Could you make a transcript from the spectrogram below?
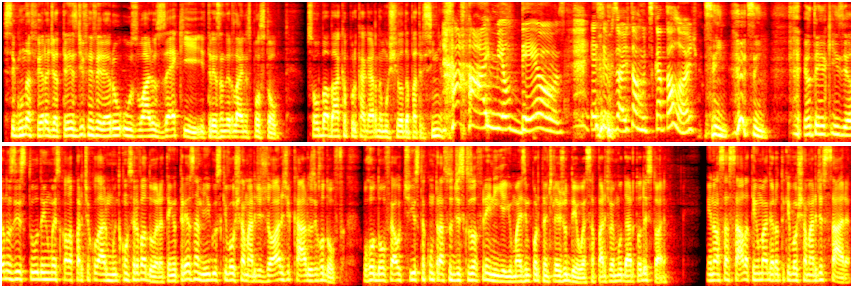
Segunda-feira, dia 13 de fevereiro, o usuário Zek e três underlines postou. Sou o babaca por cagar na mochila da Patricinha? Ai, meu Deus! Esse episódio tá muito escatológico. Sim, sim. Eu tenho 15 anos e estudo em uma escola particular muito conservadora. Tenho três amigos que vou chamar de Jorge, Carlos e Rodolfo. O Rodolfo é autista com traços de esquizofrenia e o mais importante, ele é judeu. Essa parte vai mudar toda a história. Em nossa sala tem uma garota que vou chamar de Sara.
